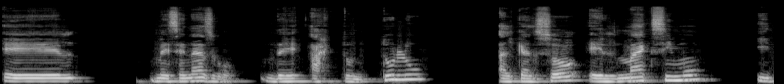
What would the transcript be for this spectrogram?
El mecenazgo de Acton Tulu alcanzó el máximo y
